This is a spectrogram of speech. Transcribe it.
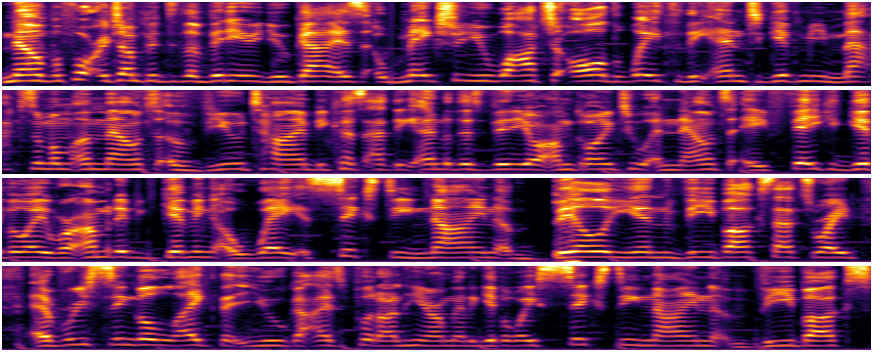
Now, before I jump into the video, you guys, make sure you watch all the way to the end to give me maximum amounts of view time because at the end of this video, I'm going to announce a fake giveaway where I'm going to be giving away 69 billion V-Bucks. That's right, every single like that you guys put on here, I'm going to give away 69 V-Bucks.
